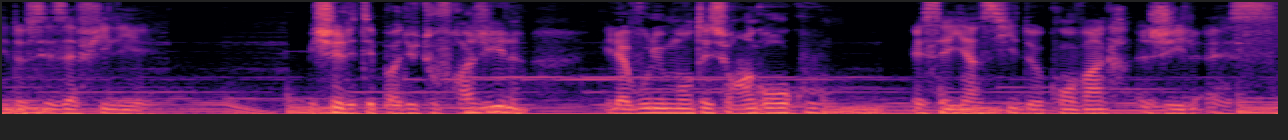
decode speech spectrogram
et de ses affiliés. Michel n'était pas du tout fragile, il a voulu monter sur un gros coup, essaye ainsi de convaincre Gilles S.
